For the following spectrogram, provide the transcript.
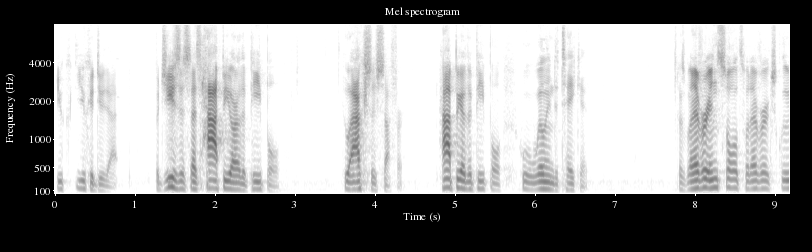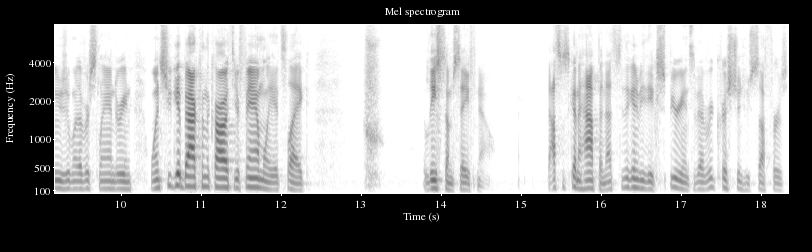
You, you could do that. But Jesus says, Happy are the people who actually suffer. Happy are the people who are willing to take it. Because whatever insults, whatever exclusion, whatever slandering, once you get back in the car with your family, it's like, at least I'm safe now. That's what's going to happen. That's going to be the experience of every Christian who suffers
